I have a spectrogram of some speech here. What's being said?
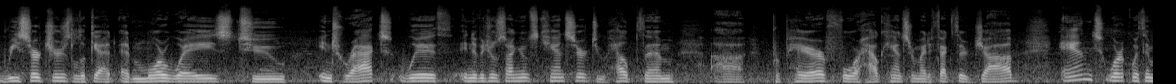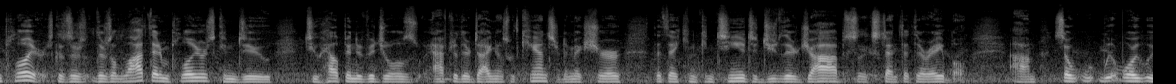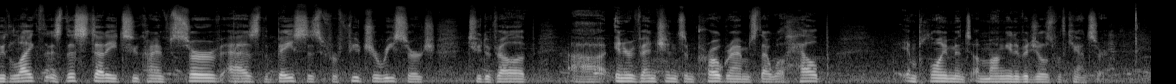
researchers look at, at more ways to interact with individuals diagnosed with cancer, to help them uh, prepare for how cancer might affect their job, and to work with employers because there's there's a lot that employers can do to help individuals after they're diagnosed with cancer to make sure that they can continue to do their jobs to the extent that they're able. Um, so we, what we'd like is this study to kind of serve as the basis for future research to develop uh, interventions and programs that will help employment among individuals with cancer.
